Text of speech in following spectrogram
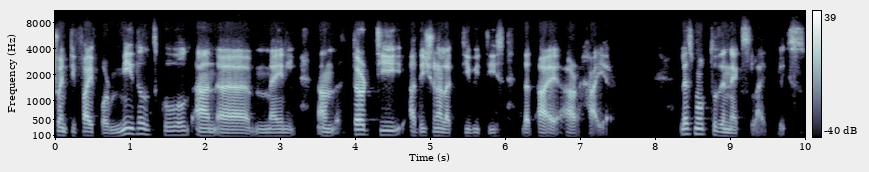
25 for middle school, and uh, main, and 30 additional activities that I, are higher. Let's move to the next slide, please.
